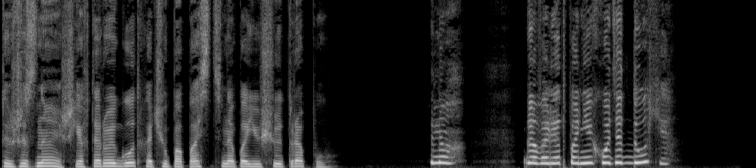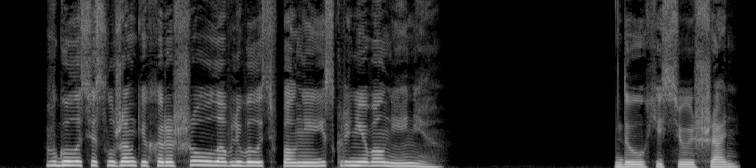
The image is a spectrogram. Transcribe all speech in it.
Ты же знаешь, я второй год хочу попасть на поющую тропу. Но, говорят, по ней ходят духи. В голосе служанки хорошо улавливалось вполне искреннее волнение. Духи Сюишань,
